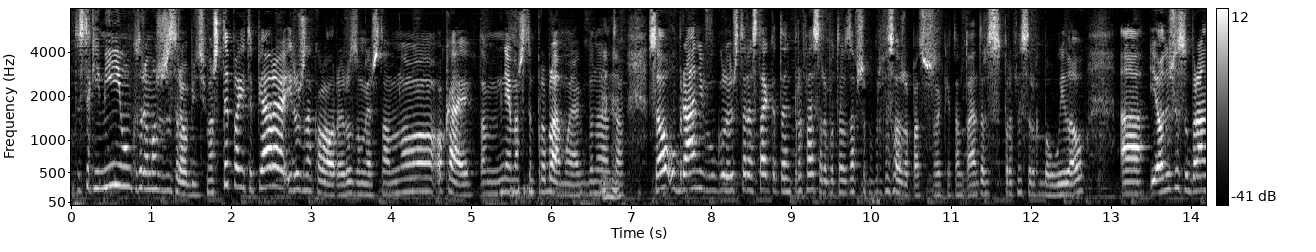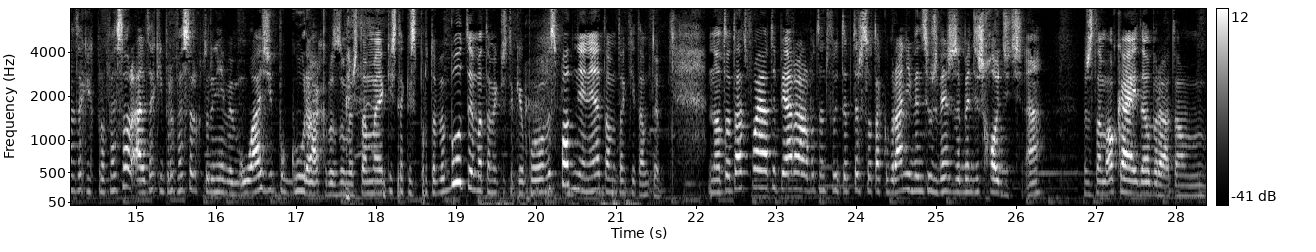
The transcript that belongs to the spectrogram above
to jest takie minimum, które możesz zrobić. Masz typa i typiarę i różne kolory, rozumiesz? Tam, no okej, okay, tam nie masz z tym problemu jakby na mhm. to. Są ubrani w ogóle już teraz tak, ten profesor, bo to zawsze po profesorze patrzysz, jakie tam, ten teraz jest profesor chyba Willow a, i on już jest ubrany tak jak profesor, ale taki profesor, który, nie wiem, łazi po górach, rozumiesz? Tam ma jakieś takie sportowe buty, ma tam jakieś takie połowy spodnie, nie? Tam taki tam typ. No to ta twoja typiara albo ten twój typ też są tak ubrani, więc już wiesz, że będziesz chodzić, nie? Że tam, okej, okay, dobra, tam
